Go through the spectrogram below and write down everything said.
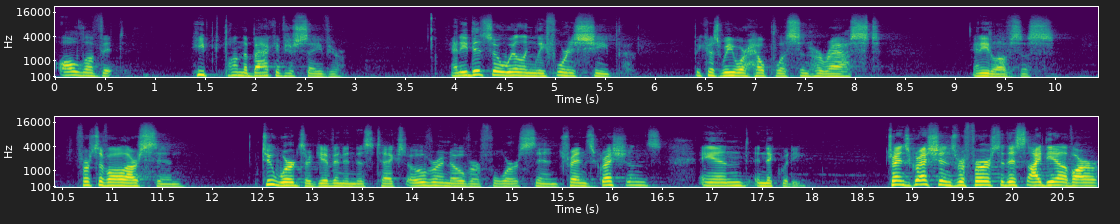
all of it heaped upon the back of your Savior. And he did so willingly for his sheep because we were helpless and harassed, and he loves us. First of all, our sin. Two words are given in this text over and over for sin transgressions and iniquity. Transgressions refers to this idea of our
